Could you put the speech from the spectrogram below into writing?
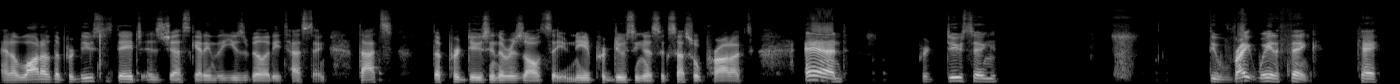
And a lot of the producing stage is just getting the usability testing. That's the producing the results that you need, producing a successful product, and producing the right way to think. Okay?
